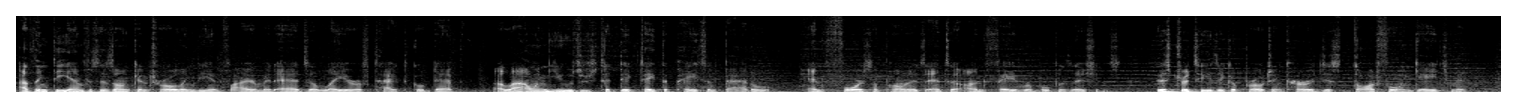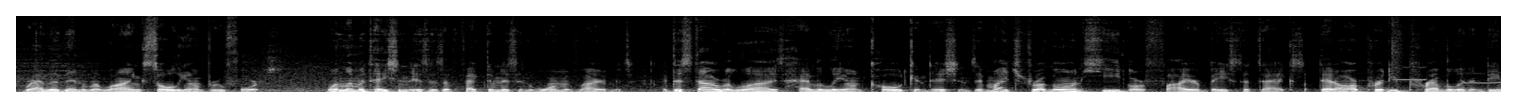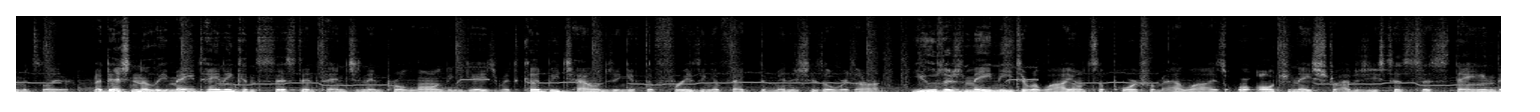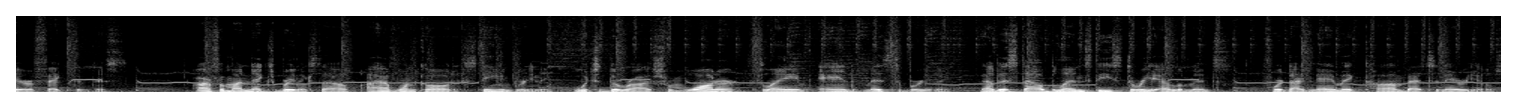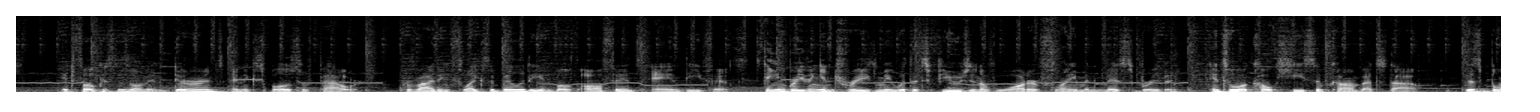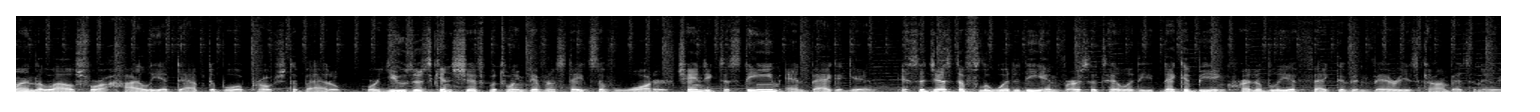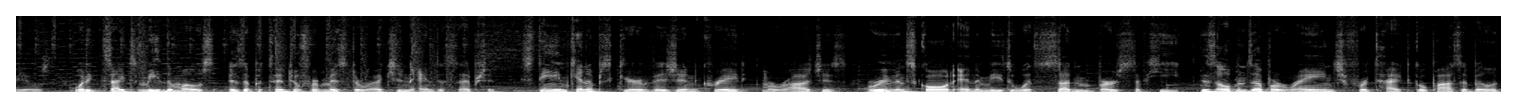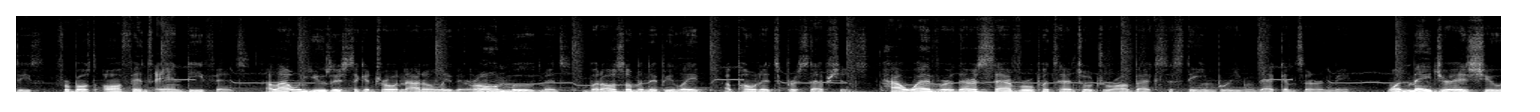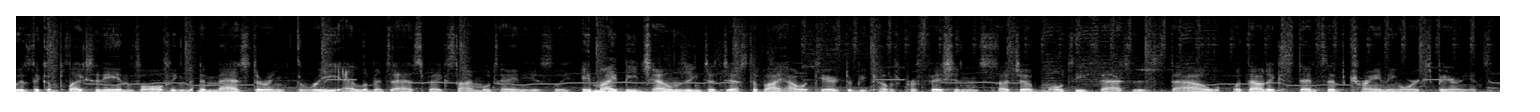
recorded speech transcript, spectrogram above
I think the emphasis on controlling the environment adds a layer of tactical depth, allowing users to dictate the pace of battle and force opponents into unfavorable positions. This strategic approach encourages thoughtful engagement rather than relying solely on brute force. One limitation is its effectiveness in warm environments. If this style relies heavily on cold conditions, it might struggle on heat or fire based attacks that are pretty prevalent in Demon Slayer. Additionally, maintaining consistent tension and prolonged engagement could be challenging if the freezing effect diminishes over time. Users may need to rely on support from allies or alternate strategies to sustain their effectiveness. Alright, for my next breathing style, I have one called steam breathing, which derives from water, flame, and mist breathing. Now this style blends these three elements for dynamic combat scenarios. It focuses on endurance and explosive power, providing flexibility in both offense and defense. Steam breathing intrigues me with its fusion of water, flame, and mist breathing into a cohesive combat style. This blend allows for a highly adaptable approach to battle, where users can shift between different states of water, changing to steam and back again. It suggests a fluidity and versatility that could be incredibly effective in various combat scenarios. What excites me the most is the potential for misdirection and deception. Steam can obscure vision, create mirages, or even scald enemies with sudden bursts of heat. This opens up a range for tactical possibilities for both offense and defense, allowing users to control not only their own movements, but also manipulate opponents' perceptions. However, there are several potential drawbacks to steam breathing that concern me. One major issue is the complexity involving the mastering three elements aspect simultaneously. It might be challenging to justify how a character becomes proficient in such a multifaceted style without extensive training or experience.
